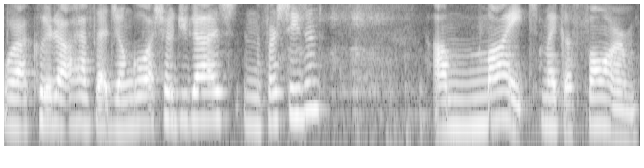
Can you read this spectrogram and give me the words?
where I cleared out half that jungle I showed you guys in the first season, I might make a farm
